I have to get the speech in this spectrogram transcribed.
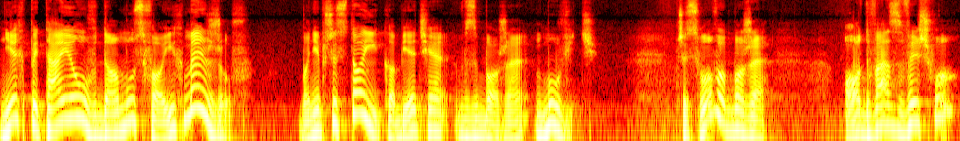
niech pytają w domu swoich mężów bo nie przystoi kobiecie w zborze mówić. Czy słowo Boże od was wyszło,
